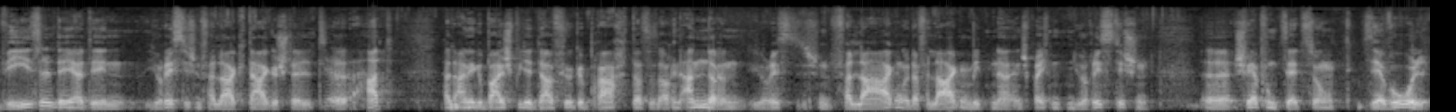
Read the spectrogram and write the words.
Wesel, der ja den juristischen Verlag dargestellt äh, hat, hat einige Beispiele dafür gebracht, dass es auch in anderen juristischen Verlagen oder Verlagen mit einer entsprechenden juristischen äh, Schwerpunktsetzung sehr wohl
